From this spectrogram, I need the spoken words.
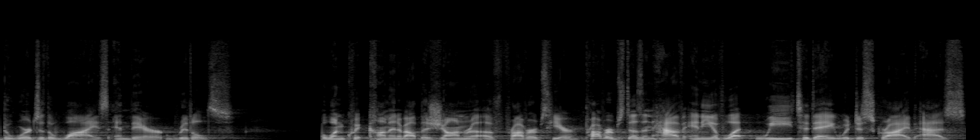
the words of the wise and their riddles. One quick comment about the genre of Proverbs here. Proverbs doesn't have any of what we today would describe as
